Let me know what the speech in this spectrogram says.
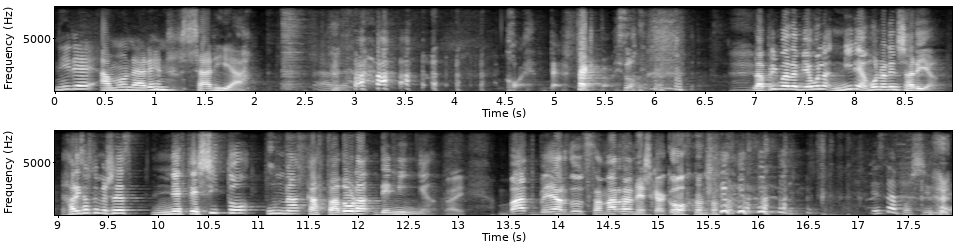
Nire amonaren saria. Joder, perfecto, eso. La prima de mi abuela, nire amonaren saria. Jarri zazten mesedez, necesito una cazadora de niña. Bai. Bat behar dut zamarra neskako. Ez da posible.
